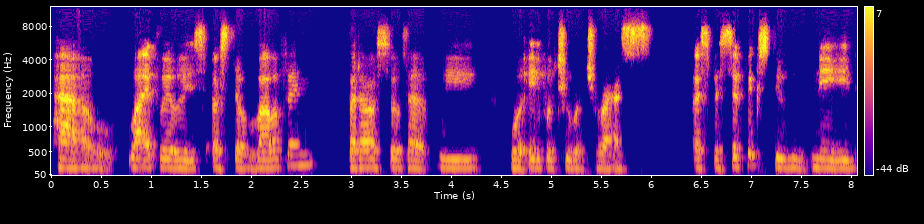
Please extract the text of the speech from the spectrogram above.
how libraries are still relevant, but also that we were able to address a specific student need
